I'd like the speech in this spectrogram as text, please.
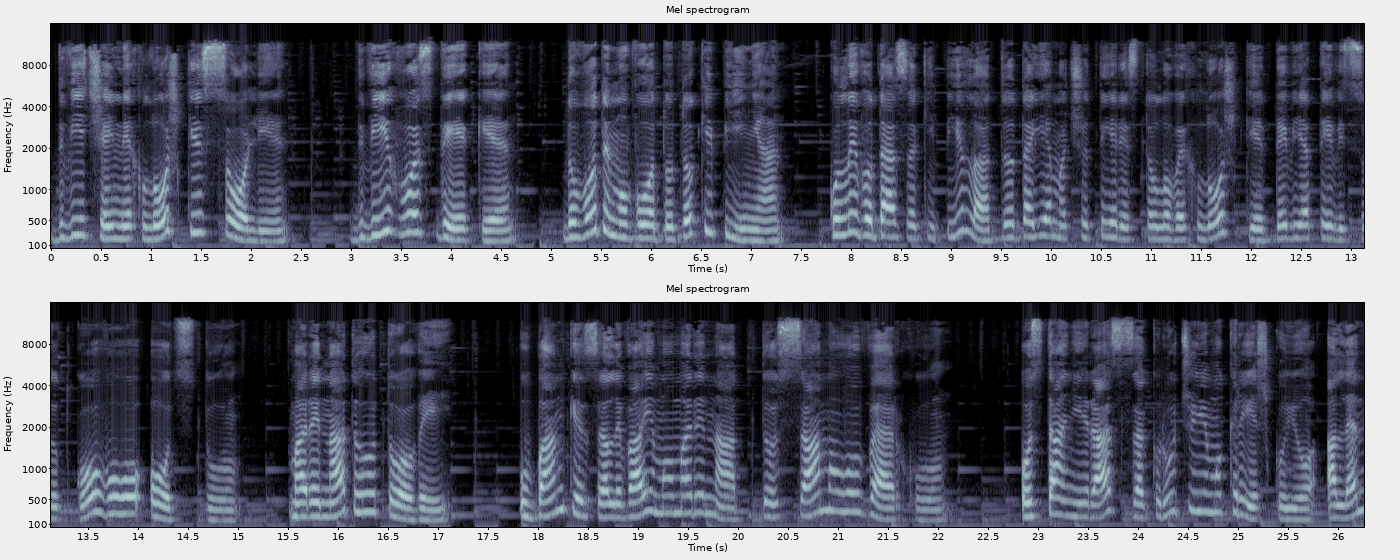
2 чайних ложки солі, 2 гвоздики. Доводимо воду до кипіння. Коли вода закипіла, додаємо 4 столових ложки 9% оцту. Маринад готовий. У банки заливаємо маринад до самого верху. Останній раз закручуємо кришкою, але не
